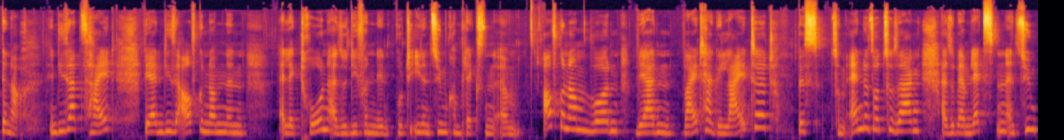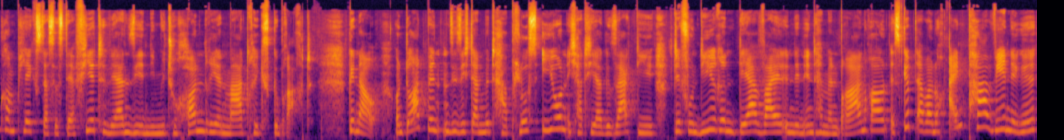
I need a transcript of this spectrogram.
Genau. In dieser Zeit werden diese aufgenommenen Elektronen, also die von den Proteinenzymkomplexen ähm, aufgenommen wurden, werden weitergeleitet bis zum Ende sozusagen. Also beim letzten Enzymkomplex, das ist der vierte, werden sie in die Mitochondrienmatrix gebracht. Genau. Und dort binden sie sich dann mit H-Ionen. Ich hatte ja gesagt, die diffundieren derweil in den Intermembranraum. Es gibt aber noch ein paar wenige,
